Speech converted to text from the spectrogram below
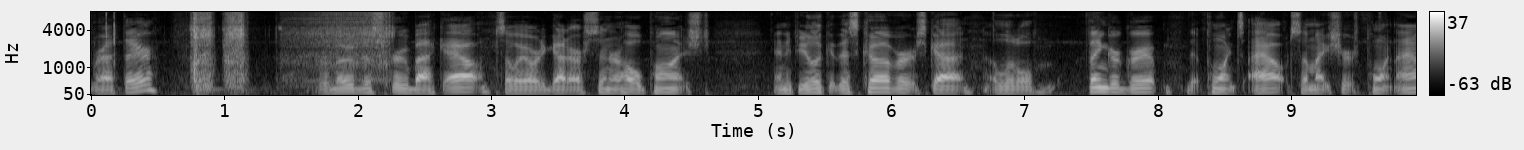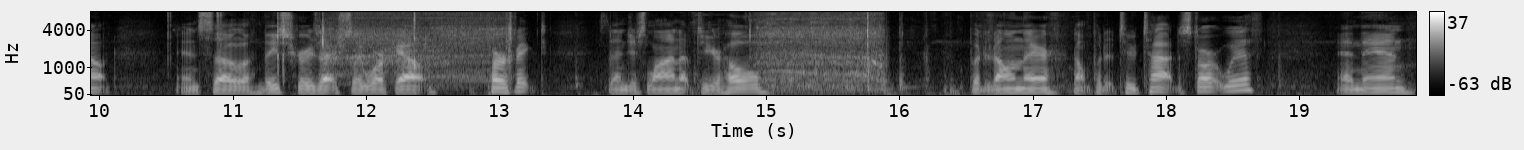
right there remove the screw back out. So we already got our center hole punched. And if you look at this cover, it's got a little finger grip that points out. So make sure it's pointing out. And so uh, these screws actually work out perfect. So then just line up to your hole, put it on there. Don't put it too tight to start with. And then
